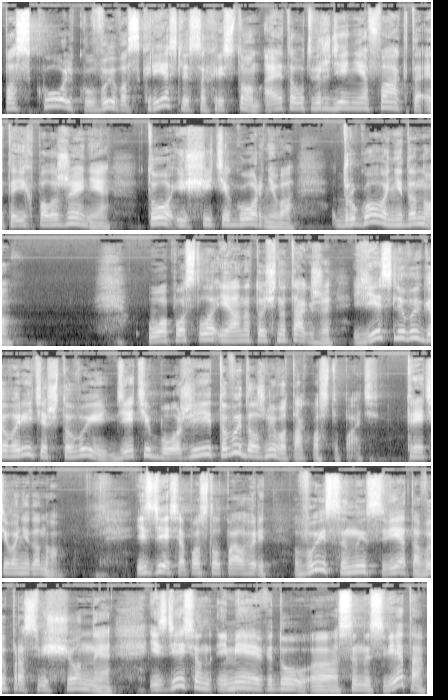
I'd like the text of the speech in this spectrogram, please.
поскольку вы воскресли со Христом, а это утверждение факта, это их положение, то ищите горнего. Другого не дано. У апостола Иоанна точно так же. Если вы говорите, что вы дети Божьи, то вы должны вот так поступать. Третьего не дано. И здесь апостол Павел говорит, вы сыны света, вы просвещенные. И здесь он, имея в виду э, сыны света,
